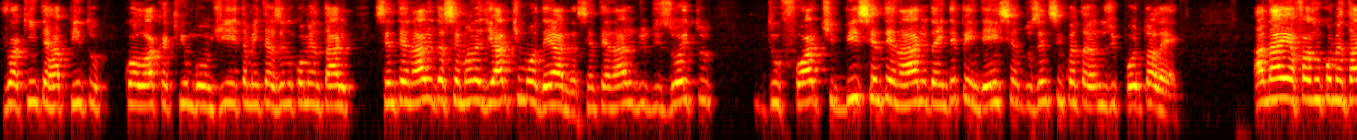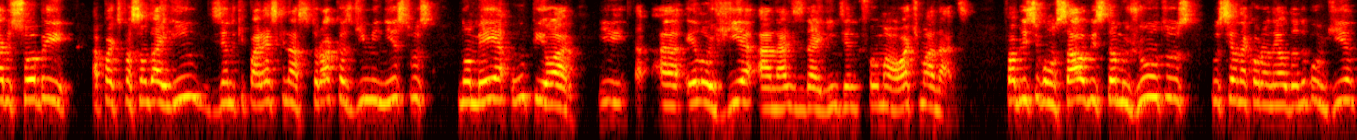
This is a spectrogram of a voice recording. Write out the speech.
Joaquim Terrapinto coloca aqui um bom dia e também trazendo um comentário. Centenário da Semana de Arte Moderna, centenário do 18 do forte bicentenário da independência, 250 anos de Porto Alegre. A Naya faz um comentário sobre a participação da Aileen, dizendo que parece que nas trocas de ministros nomeia um pior, e a, a, elogia a análise da Aileen, dizendo que foi uma ótima análise. Fabrício Gonçalves, estamos juntos. Luciana Coronel dando bom dia.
